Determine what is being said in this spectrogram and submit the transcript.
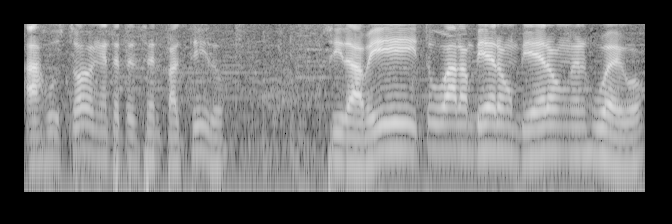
ajustó en este tercer partido. Si David y tú, Alan, vieron, vieron el juego,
